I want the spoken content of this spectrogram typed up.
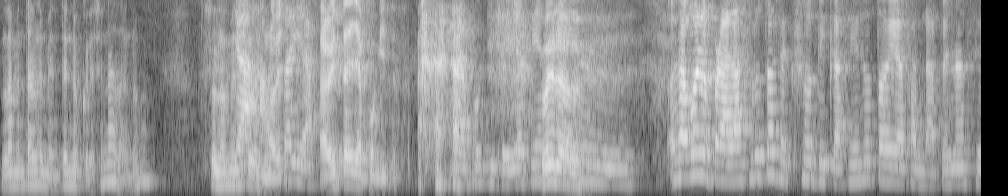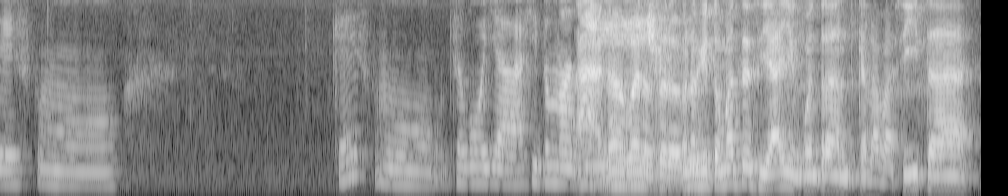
lamentablemente no crece nada, ¿no? Solamente... Ya. Ahorita ya. Ahorita ya poquito. Ya poquito, ya tienen... Bueno. O sea, bueno, para las frutas exóticas y eso todavía falta. Apenas es como... ¿Qué es? Como cebolla, jitomate. Ah, no, bueno, pero... Bueno, jitomates sí hay, encuentran calabacita.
